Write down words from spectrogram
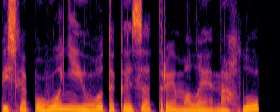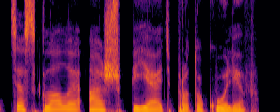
Після погоні його таки затримали. На хлопця склали аж 5 протоколів.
